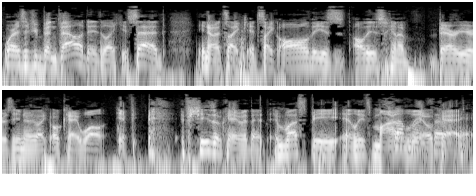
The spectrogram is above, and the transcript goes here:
Whereas if you've been validated, like you said, you know, it's like it's like all these all these kind of barriers. You know, like, okay, well, if if she's okay with it, it must be at least mildly Someone's okay.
